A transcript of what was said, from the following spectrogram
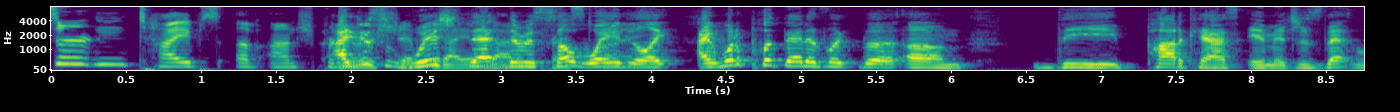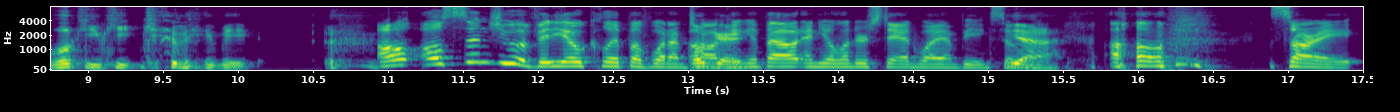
certain types of entrepreneurship. I just wish that, that there was some way by. to like. I would have put that as like the um the podcast image is that look you keep giving me. I'll I'll send you a video clip of what I'm talking okay. about, and you'll understand why I'm being so yeah. Um, sorry.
